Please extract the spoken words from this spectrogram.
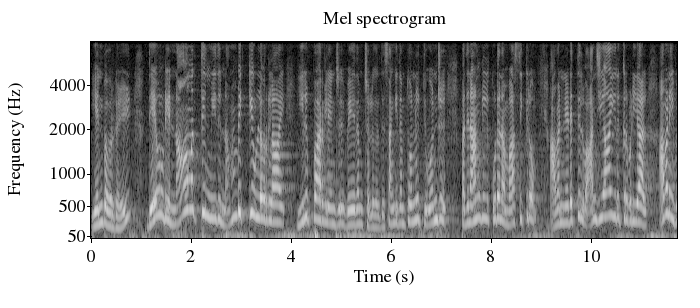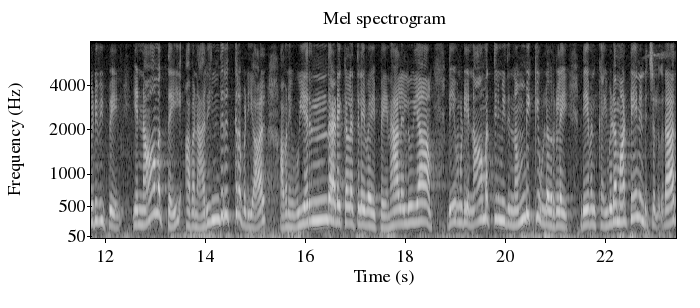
என்பவர்கள் தேவனுடைய நாமத்தின் மீது நம்பிக்கை உள்ளவர்களாய் இருப்பார்கள் என்று வேதம் சொல்லுகிறது. சங்கீதம் தொண்ணூற்றி ஒன்று பதினான்கில் கூட நாம் வாசிக்கிறோம் அவனிடத்தில் வாஞ்சியாய் இருக்கிறபடியால் அவனை விடுவிப்பேன். என் நாமத்தை அவன் அறிந்திருக்கிறபடியால் அவனை உயர்ந்த அடைக்கலத்திலே வைப்பேன். ஹalleluya தேவனுடைய நாமத்தின் மீது நம்பிக்கை உள்ளவர்களை தேவன் கைவிட மாட்டேன் என்று சொல்லுகிறார்.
